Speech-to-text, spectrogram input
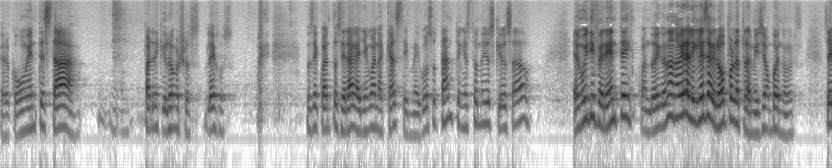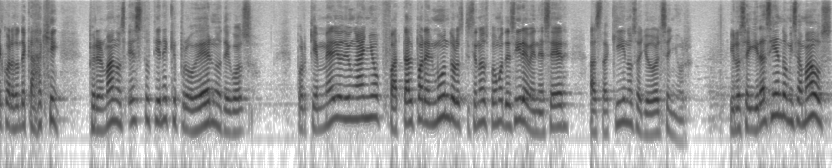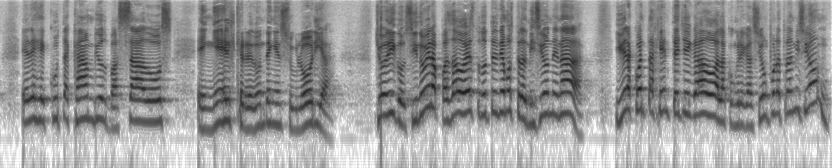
pero comúnmente está un par de kilómetros lejos. No sé cuánto será allá en. Y me gozo tanto en estos medios que ha dado. Es muy diferente cuando digo, no, no voy a la iglesia y luego por la transmisión. Bueno, es el corazón de cada quien. Pero hermanos, esto tiene que proveernos de gozo. Porque en medio de un año fatal para el mundo, los cristianos podemos decir, Ebenecer, hasta aquí nos ayudó el Señor y lo seguirá haciendo, mis amados. Él ejecuta cambios basados en Él que redunden en su gloria. Yo digo, si no hubiera pasado esto, no tendríamos transmisión de nada. Y mira cuánta gente ha llegado a la congregación por la transmisión.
